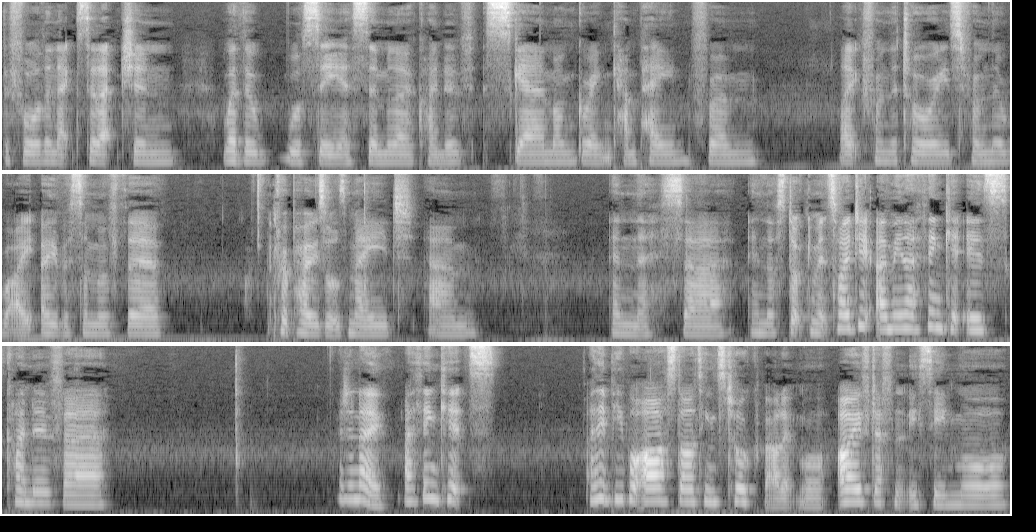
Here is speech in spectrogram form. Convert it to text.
before the next election. Whether we'll see a similar kind of scaremongering campaign from like from the Tories from the right over some of the proposals made um, in this uh, in this document. So I do. I mean, I think it is kind of. Uh, I don't know. I think it's. I think people are starting to talk about it more. I've definitely seen more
